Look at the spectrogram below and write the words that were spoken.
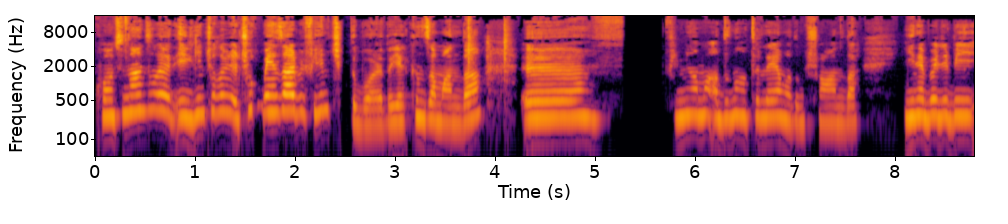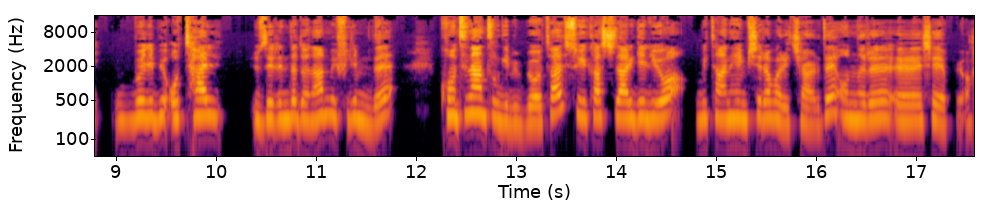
Continental evet ilginç olabilir. Çok benzer bir film çıktı bu arada yakın zamanda. Ee, filmin ama adını hatırlayamadım şu anda. Yine böyle bir böyle bir otel üzerinde dönen bir filmdi. Continental gibi bir otel. Suikastçılar geliyor. Bir tane hemşire var içeride. Onları e, şey yapıyor.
